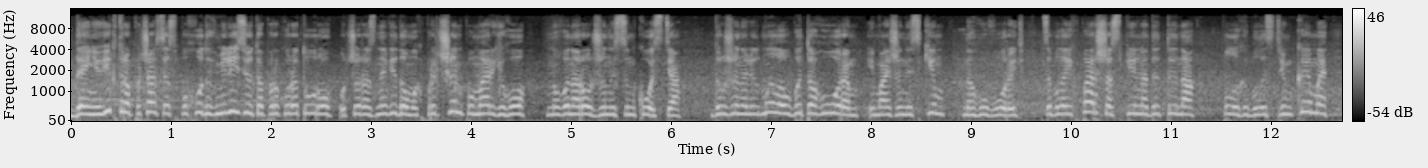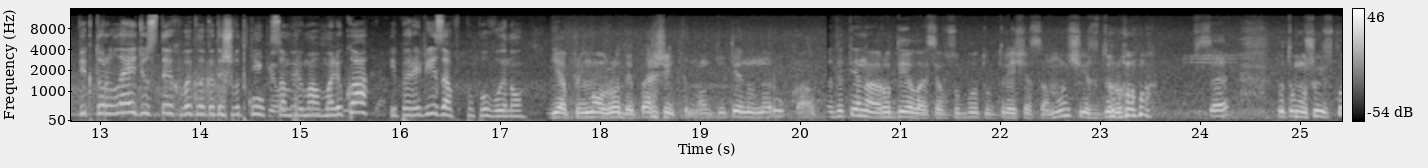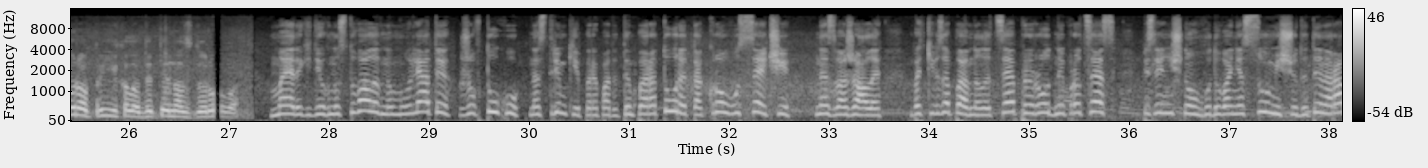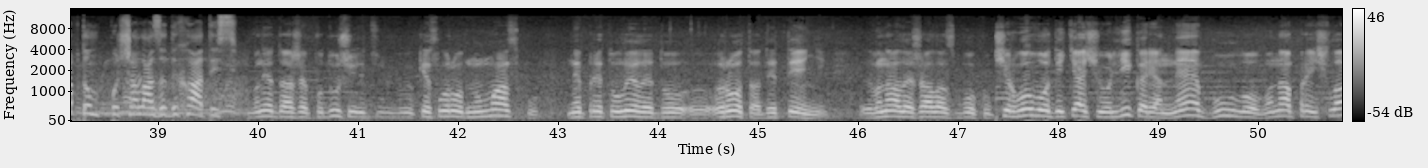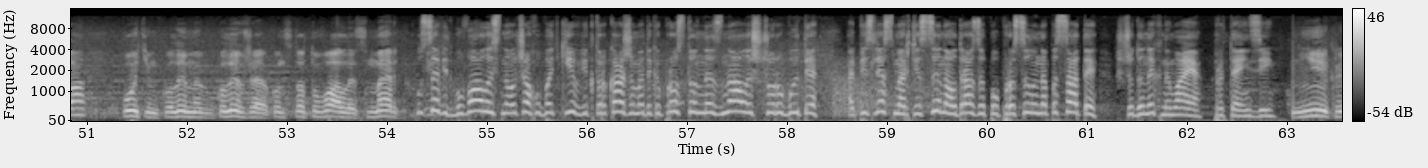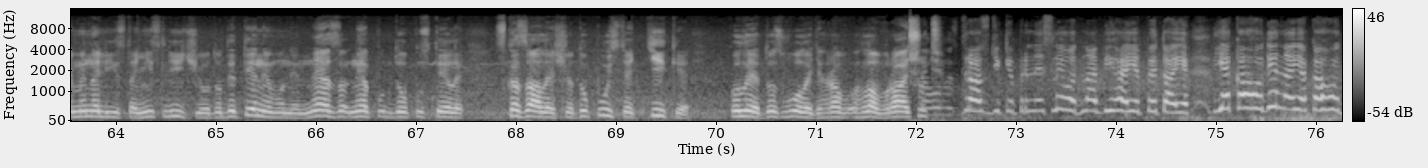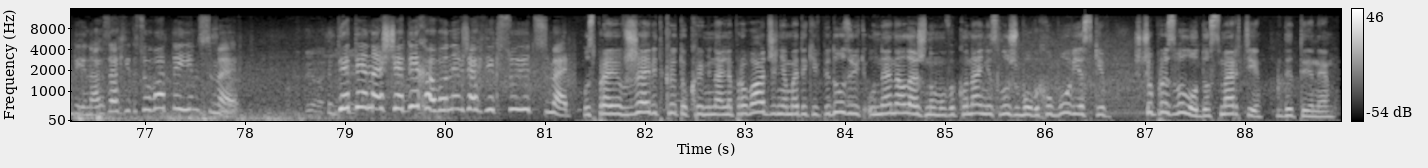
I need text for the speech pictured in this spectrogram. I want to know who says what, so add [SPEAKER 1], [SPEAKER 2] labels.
[SPEAKER 1] День у Віктора почався з походу в міліцію та прокуратуру. Учора з невідомих причин помер його новонароджений син Костя. Дружина Людмила убита горем і майже ні з ким не говорить. Це була їх перша спільна дитина. Пологи були стрімкими. Віктор ледь устиг викликати швидку. Сам приймав малюка і перерізав пуповину.
[SPEAKER 2] Я приймав роди перший, тримав дитину на руках. Дитина родилася в суботу в 3 часа ночі, здорова, все. Тому що і скоро приїхала дитина здорова.
[SPEAKER 1] Медики діагностували в немовляти жовтуху на стрімкі перепади температури та кров у сечі. Не зважали. Батьків запевнили, це природний процес. Після нічного годування сумішю дитина раптом почала задихатись.
[SPEAKER 2] Вони навіть подушують кислородну маску, не притулили до е, рота дитині. Вона лежала збоку. Чергового дитячого лікаря не було. Вона прийшла потім, коли ми коли вже констатували смерть.
[SPEAKER 1] Усе відбувалось на очах у батьків. Віктор каже, медики просто не знали, що робити. А після смерті сина одразу попросили написати, що до них немає претензій.
[SPEAKER 2] Ні криміналіста, ні слідчого до дитини вони не, не допустили. Сказали, що допустять тільки коли дозволить грав- главврач.
[SPEAKER 3] Зразу тільки принесли, одна бігає, питає, яка година, яка година, зафіксувати їм смерть. Дитина ще дихає, вони вже фіксують смерть.
[SPEAKER 1] У справі вже відкрито кримінальне провадження. Медиків підозрюють у неналежному виконанні службових обов'язків, що призвело до смерті дитини.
